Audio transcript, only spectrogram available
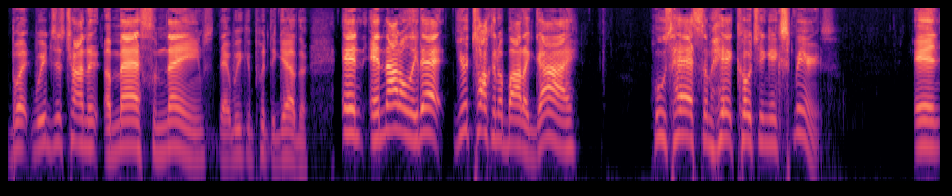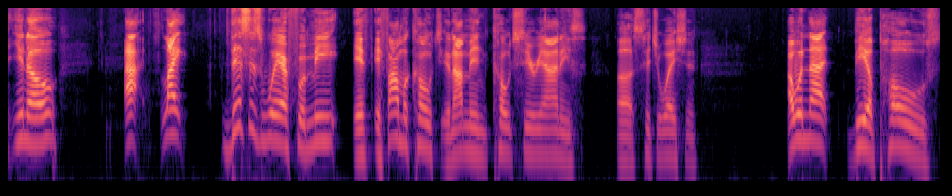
But we're just trying to amass some names that we can put together. And and not only that, you're talking about a guy who's had some head coaching experience. And you know, I like this is where for me, if if I'm a coach and I'm in Coach Sirianni's uh, situation, I would not be opposed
